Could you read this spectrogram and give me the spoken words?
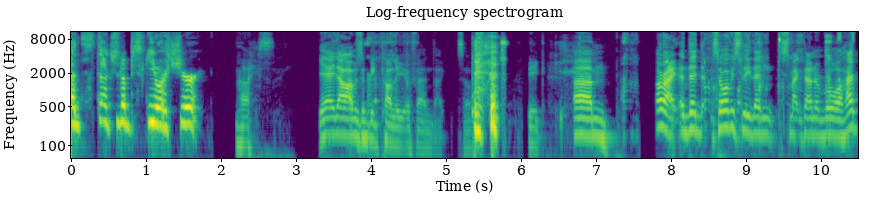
it's such an obscure shirt. Nice. Yeah, no, I was a big Carlito fan, like so big. Um, all right, and then so obviously then SmackDown and Raw had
